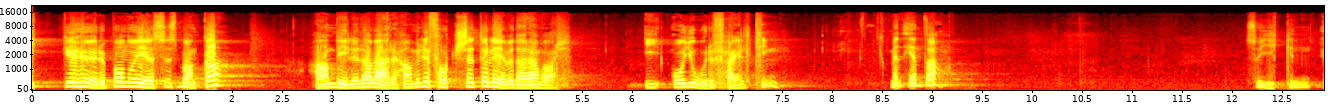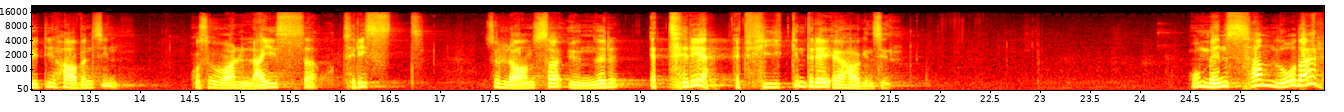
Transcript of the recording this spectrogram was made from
ikke høre på når Jesus banka. Han ville la være. Han ville fortsette å leve der han var. I, og gjorde feil ting. Men en dag så gikk han ut i haven sin, og så var han lei seg og trist. Så la han seg under et tre, et fikentre i hagen sin. Og mens han lå der,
